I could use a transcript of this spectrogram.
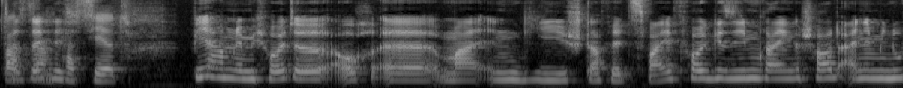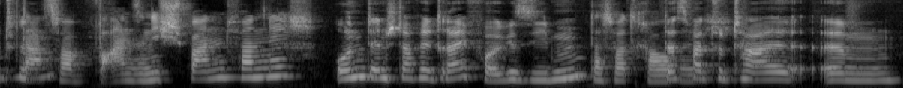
was dann tatsächlich. passiert. Wir haben nämlich heute auch äh, mal in die Staffel 2, Folge 7 reingeschaut, eine Minute lang. Das war wahnsinnig spannend, fand ich. Und in Staffel 3, Folge 7. Das war traurig. Das war total ähm,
